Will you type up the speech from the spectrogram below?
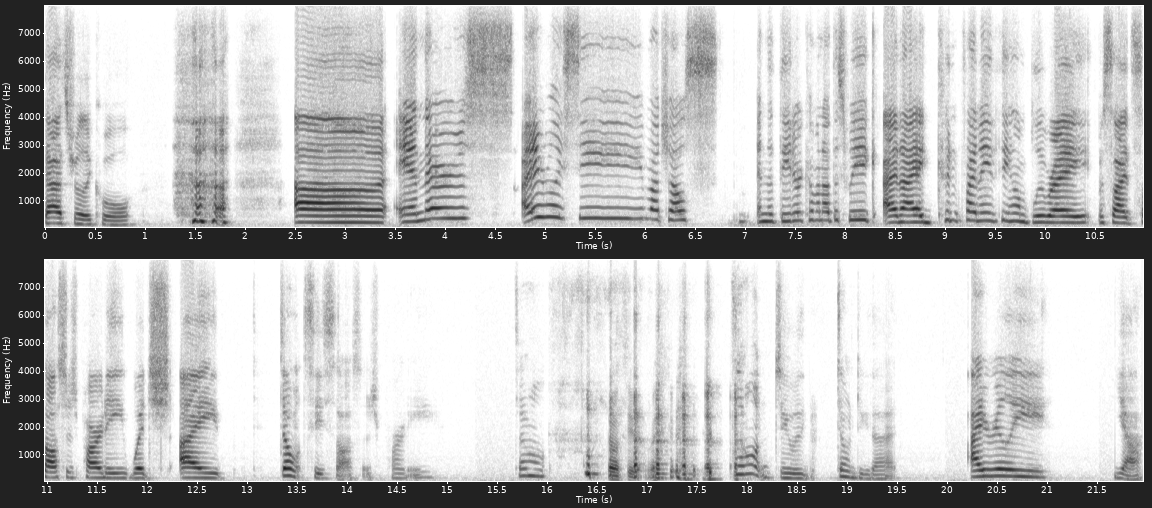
that's really cool. uh and there's I didn't really see much else in the theater coming out this week and I couldn't find anything on Blu-ray besides Sausage Party, which I don't see Sausage Party. Don't Don't see that. don't do don't do that. I really yeah.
